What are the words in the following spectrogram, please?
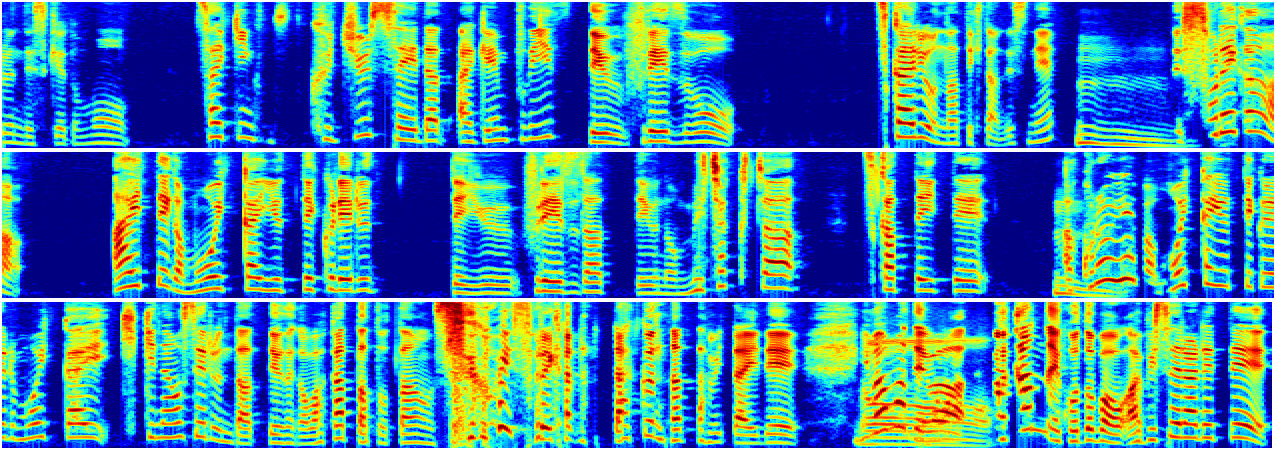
ね。。。。。。。。。。。。。。。。。。。。。。。。。。。。。。。。。。。。。。。。。。。。。。。。。。。。。。。。。。。。。。。。。。。。。。。。。。。。。。。。。。。。。。。。。。。。。。。。。。。。。。。。。。。。。。。。。。。。。。。。。。。。。。。。。。。。。。。。。。。。。。。。。。。。。。。。。。。。。。。。。。。。。。。。。。。。。。。。。。。。。。。。。。。最近、could you say that again please? っていうフレーズを使えるようになってきたんですね。うんで、それが、相手がもう一回言ってくれるっていうフレーズだっていうのをめちゃくちゃ使っていて、あ、これを言えばもう一回言ってくれる、もう一回聞き直せるんだっていうのが分かった途端、すごいそれが楽になったみたいで、今までは分かんない言葉を浴びせられて、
